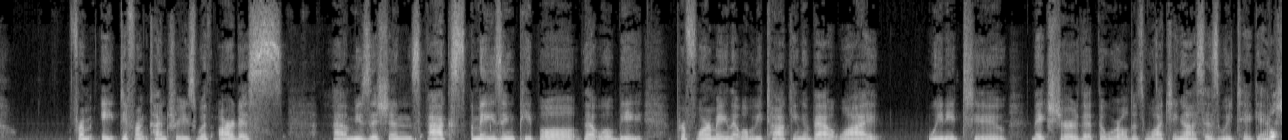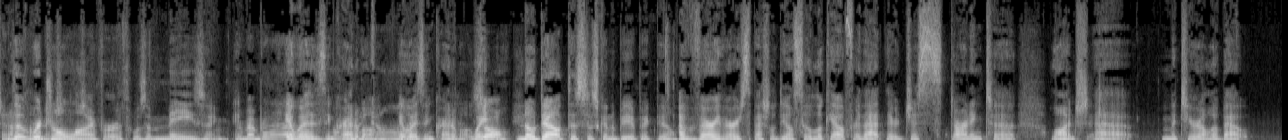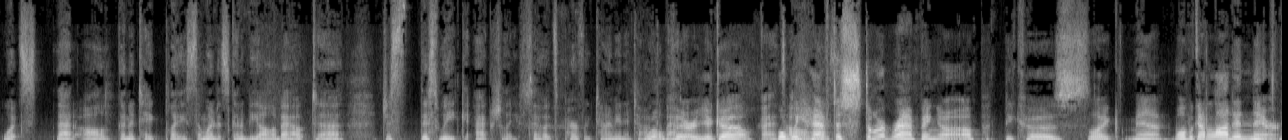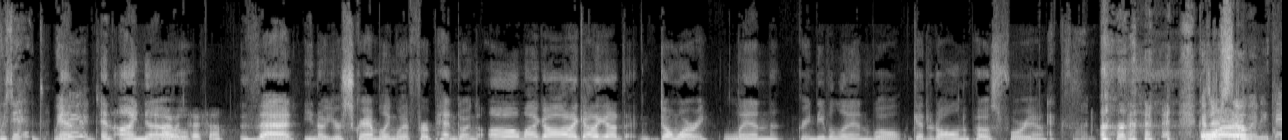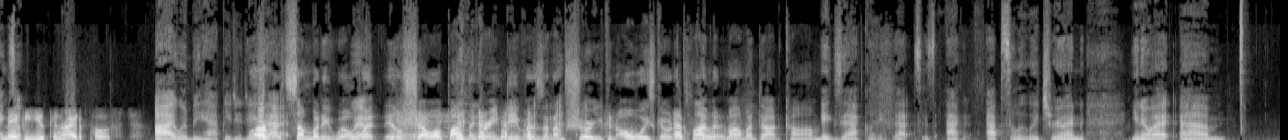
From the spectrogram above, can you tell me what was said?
From eight different countries with artists, uh, musicians, acts, amazing people that will be performing, that will be talking about why we need to make sure that the world is watching us as we take Well, action. the on original change. Live Earth was amazing. Remember that? It was Oh incredible. God. it was incredible. Wait, So, no doubt this is going to be a big deal. a very very special deal. So look out for that. They're just starting to launch uh, material about what's that all going to take place and what it's going to be all about uh, just this week actually. So it's perfect timing to talk Well, about Well, there it. you go. That's well, we always- have to start wrapping up because, like, man, well, we got a lot in there. We did. We and, did. And I know I would say so. that, you know, you're scrambling with for a pen going, oh my God, I got to get. Don't worry. Lynn, Green Diva Lynn, will get it all in a post for you. Excellent. Because there's so Or many things. Maybe you can write a post. I would be happy to do All that. right, somebody will, Well, but it'll yeah. show up on the Green Divas, and I'm sure you can always go to Absolutely. climatemama.com. Exactly. That's it's ac- absolutely true. And you know what? Um,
